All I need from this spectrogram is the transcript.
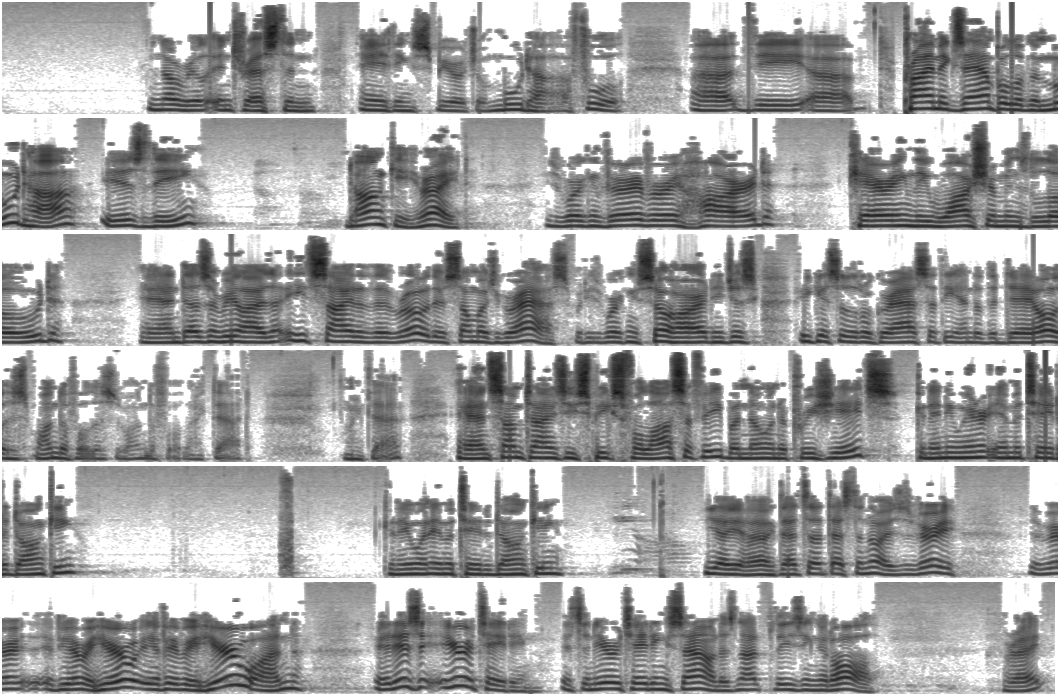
No real interest in anything spiritual. Mudha, a fool. Uh, the uh, prime example of the mudha is the donkey, right? He's working very, very hard, carrying the washerman's load, and doesn't realize on each side of the road there's so much grass, but he's working so hard he just he gets a little grass at the end of the day. Oh, this is wonderful, this is wonderful, like that. Like that. And sometimes he speaks philosophy, but no one appreciates. Can anyone imitate a donkey? Can anyone imitate a donkey? Yeah, yeah, that's that's the noise. It's very, very. If you ever hear, if you ever hear one, it is irritating. It's an irritating sound. It's not pleasing at all, right?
